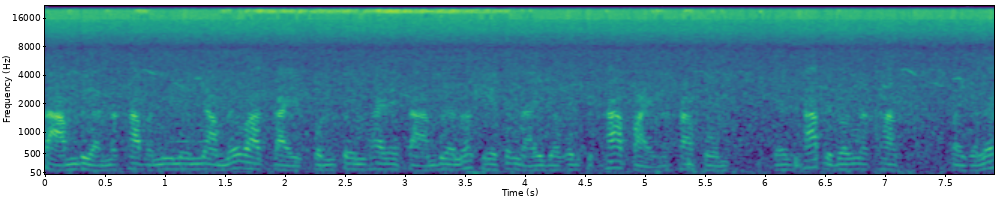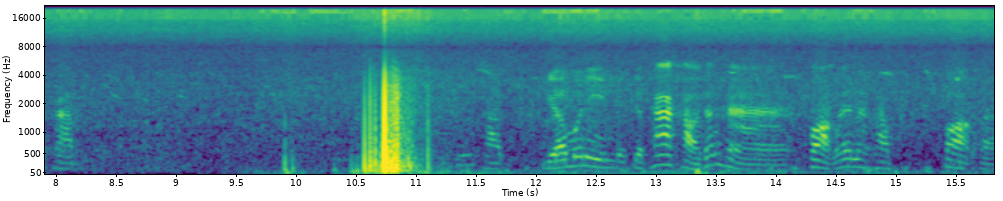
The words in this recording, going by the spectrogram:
สามเดือนนะครับ อันนี้เน้นย้ำเลยว่าไก่ขนเต็มภายในสามเดือนว่าเทจังไหนเดี๋ยวผมสิพาไปนะครับ ผมเดินภาพไปเบิ่งนะครับ ไปกันเลยครับนี่ครับ เดี๋ยวมื้อนี้จะพาเข่าทั้งหาฟอกเลยนะครับฟอกอ่า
